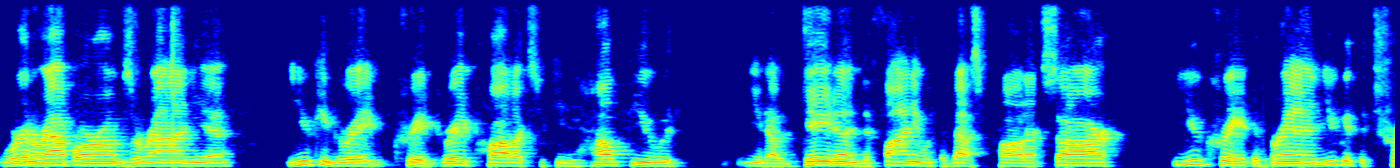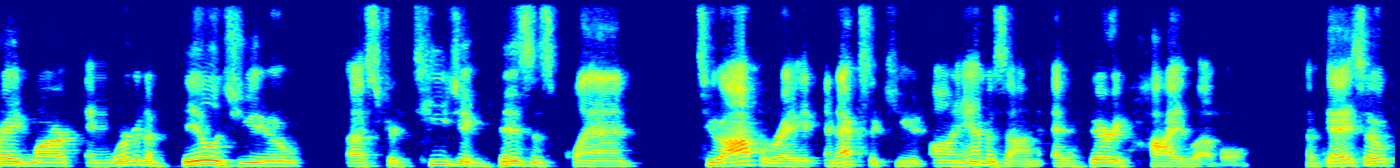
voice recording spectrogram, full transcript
we're going to wrap our arms around you. You can create create great products. We can help you with you know data and defining what the best products are." you create the brand, you get the trademark, and we're going to build you a strategic business plan to operate and execute on Amazon at a very high level. Okay, so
